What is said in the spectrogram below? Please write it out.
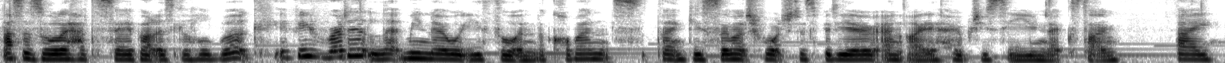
That is all I have to say about this little book. If you've read it, let me know what you thought in the comments. Thank you so much for watching this video and I hope to see you next time. Bye!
